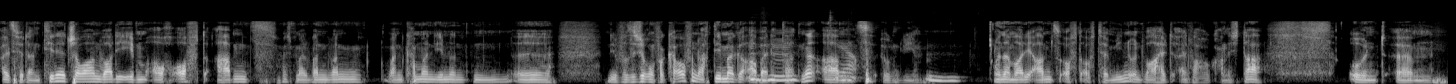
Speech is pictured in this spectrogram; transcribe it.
als wir dann Teenager waren, war die eben auch oft abends, ich meine, wann, wann, wann kann man jemanden äh, eine Versicherung verkaufen, nachdem er gearbeitet mhm. hat, ne? Abends ja. irgendwie. Mhm. Und dann war die abends oft auf Termin und war halt einfach auch gar nicht da. Und ähm,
